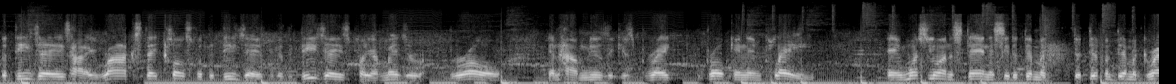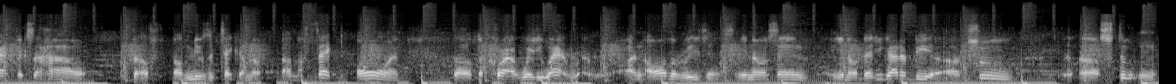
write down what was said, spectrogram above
the DJs, how they rock. Stay close with the DJs because the DJs play a major role in how music is break, broken and played. And once you understand and see the, demo, the different demographics of how the uh, music take an, an effect on the, the crowd where you at in all the regions, you know what I'm saying? You know, that you got to be a, a true uh, student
